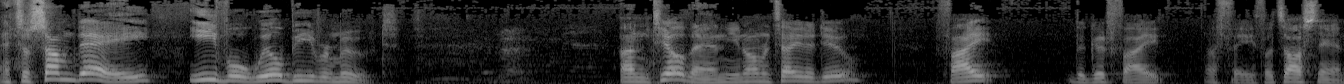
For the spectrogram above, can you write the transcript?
And so someday, evil will be removed. Until then, you know what I'm going to tell you to do? Fight the good fight of faith. Let's all stand.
